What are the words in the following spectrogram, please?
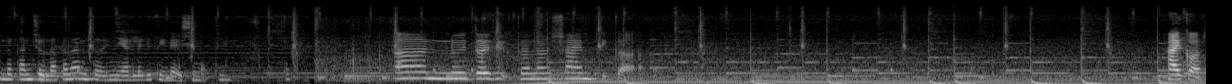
dakan chula kana to nyel lagi tidak isinok ti anu itu kana shantika हाय कर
